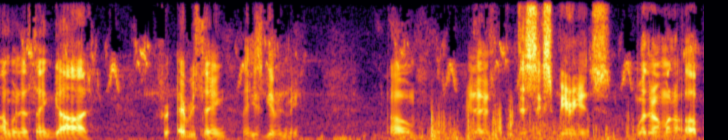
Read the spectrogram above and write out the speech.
I'm gonna thank God for everything that he's given me. Um, you know, this experience, whether I'm on a up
